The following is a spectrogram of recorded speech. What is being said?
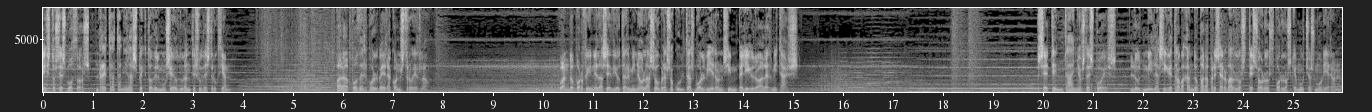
Estos esbozos retratan el aspecto del museo durante su destrucción, para poder volver a construirlo. Cuando por fin el asedio terminó, las obras ocultas volvieron sin peligro al Hermitage. 70 años después, Ludmila sigue trabajando para preservar los tesoros por los que muchos murieron.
